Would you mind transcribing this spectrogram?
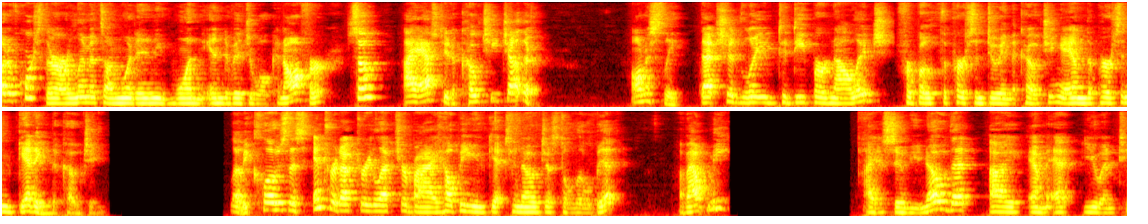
but of course, there are limits on what any one individual can offer, so I asked you to coach each other. Honestly, that should lead to deeper knowledge for both the person doing the coaching and the person getting the coaching. Let me close this introductory lecture by helping you get to know just a little bit about me. I assume you know that I am at UNT.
